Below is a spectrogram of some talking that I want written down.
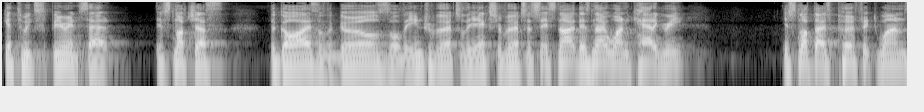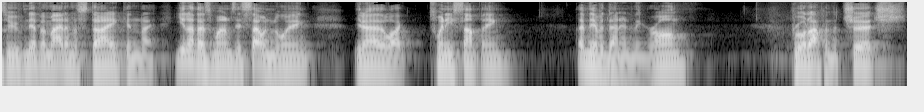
get to experience that. It's not just the guys or the girls or the introverts or the extroverts. It's, it's no, there's no one category. It's not those perfect ones who've never made a mistake. And they, you know, those ones, they're so annoying. You know, like 20 something. They've never done anything wrong. Brought up in the church.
